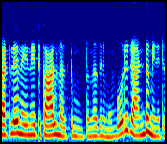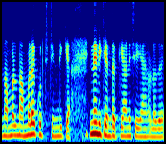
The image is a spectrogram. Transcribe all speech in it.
കട്ടിലെ എഴുന്നേറ്റ് കാൽ നിലത്ത് മുട്ടുന്നതിന് മുമ്പ് ഒരു രണ്ട് മിനിറ്റ് നമ്മൾ നമ്മളെക്കുറിച്ച് ചിന്തിക്കുക. ഇന്ന് എനിക്ക് എന്തൊക്കെയാണ് ചെയ്യാനുള്ളത്?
